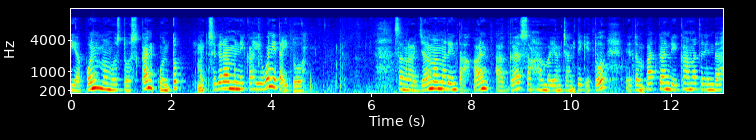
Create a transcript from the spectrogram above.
Ia pun memutuskan untuk men- segera menikahi wanita itu. Sang raja memerintahkan agar sang hamba yang cantik itu ditempatkan di kamar terindah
